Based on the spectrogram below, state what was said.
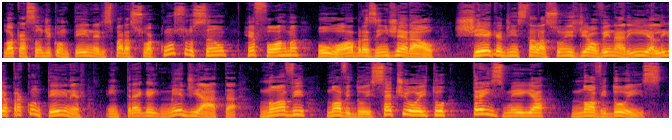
locação de containers para sua construção, reforma ou obras em geral. Chega de instalações de alvenaria, liga para Container, entrega imediata 99278 3692.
